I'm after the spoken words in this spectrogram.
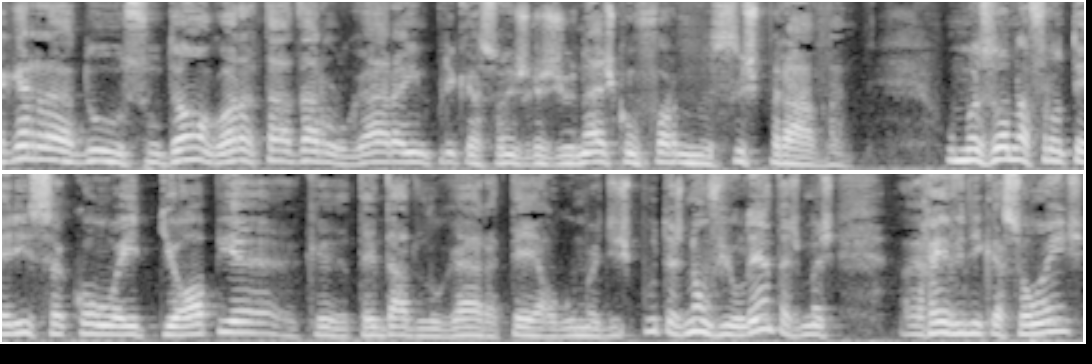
A guerra do Sudão agora está a dar lugar a implicações regionais conforme se esperava. Uma zona fronteiriça com a Etiópia, que tem dado lugar até a algumas disputas, não violentas, mas reivindicações.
